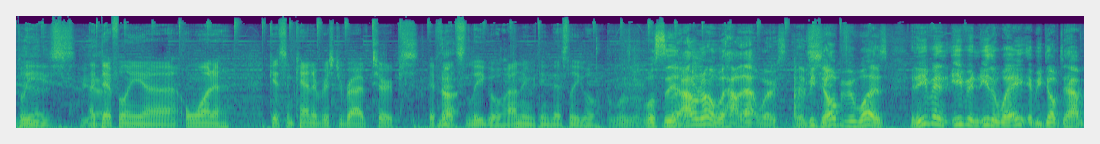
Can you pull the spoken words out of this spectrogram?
please. I yeah. definitely uh, want to get some cannabis derived terps if Nah. that's legal. I don't even think that's legal. We'll, we'll see. But- I don't know how that works. It'd be Shit. dope if it was, and even even either way, it'd be dope to have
